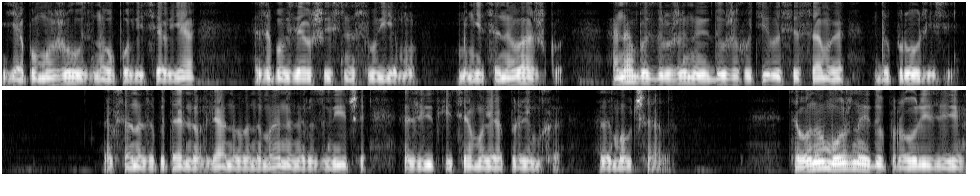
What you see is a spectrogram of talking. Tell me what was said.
Я поможу, знов пообіцяв я, заповзявшись на своєму. Мені це не важко а нам би з дружиною дуже хотілося саме до прорізі. Оксана запитально глянула на мене, не розуміючи, звідки ця моя примха, але мовчала. Та воно можна і до прорізі,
